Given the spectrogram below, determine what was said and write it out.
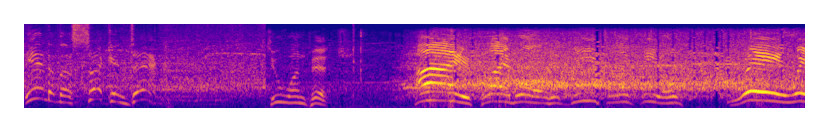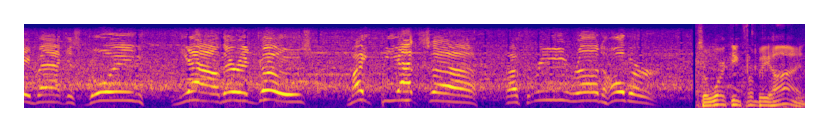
Into the second deck. 2-1 pitch. High fly ball hit deep to left field. Way, way back. It's going. Yeah, there it goes. Mike Piazza, a three-run homer. So working from behind.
